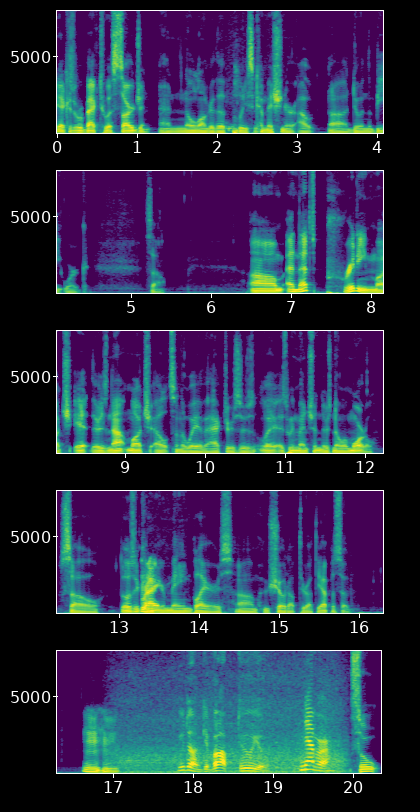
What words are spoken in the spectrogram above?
Yeah, because we're back to a sergeant and no longer the police commissioner out uh, doing the beat work. So, um, and that's pretty much it. There's not much else in the way of actors. There's, as we mentioned, there's no immortal. So those are kind Right. of your main players um, who showed up throughout the episode. Mm-hmm. You don't give up, do you? Never. So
